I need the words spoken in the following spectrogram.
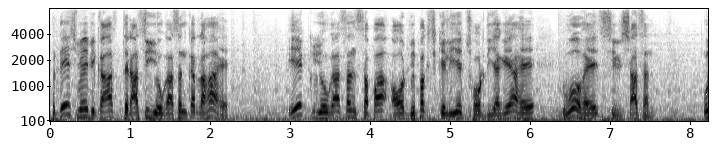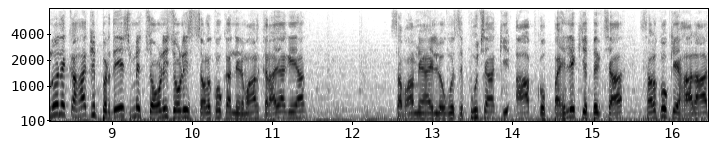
प्रदेश में विकास तिरासी योगासन कर रहा है। एक योगासन सपा और विपक्ष के लिए छोड़ दिया गया है, वो है शीर्षासन। उन्होंने कहा कि प्रदेश में चौड़ी चौड़ी सड़कों का निर्माण कराया गया। सभा में आए लोगों से पूछा कि आपको पहले की अपेक्षा सड़कों के हालात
